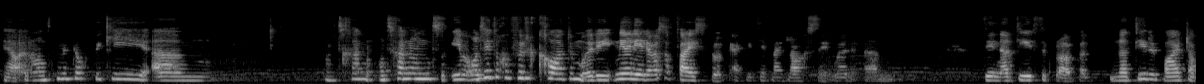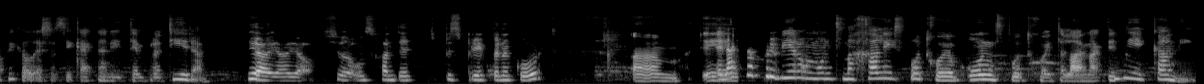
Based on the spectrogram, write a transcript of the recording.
ja, en ons moet tog bietjie ehm um, ons gaan ons gaan ons ja, ons het tog 'n versoek gehad om oor die nee nee, dit was op Facebook. Ek weet jy het my klaar gesê oor ehm um, die natuur te praat. Want natuur is baie topical is as jy kyk na die temperature. Ja, ja, ja. So ons gaan dit bespreek binnekort. Um, en, En ek het probeer om ons Magali spot gooi op ons spot gooi te laai, maar ek dink nie ek kan nie.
